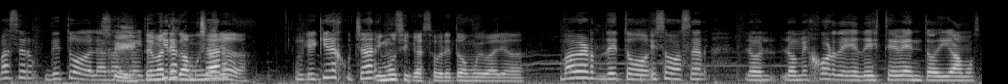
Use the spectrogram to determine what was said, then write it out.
va a ser de todo la Sí, radio. El que temática quiera muy escuchar- variada. El que quiera escuchar Y música sobre todo muy variada. Va a haber de todo. Eso va a ser lo, lo mejor de, de este evento, digamos.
